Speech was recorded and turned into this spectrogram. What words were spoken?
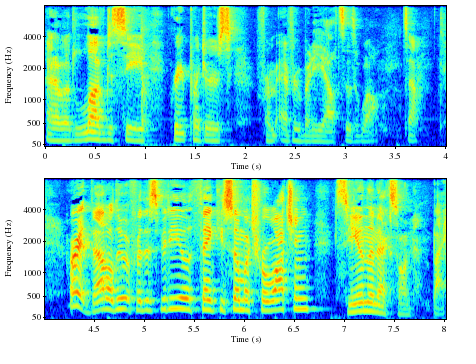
and I would love to see great printers from everybody else as well. So, all right, that'll do it for this video. Thank you so much for watching. See you in the next one. Bye.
